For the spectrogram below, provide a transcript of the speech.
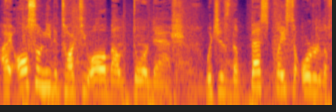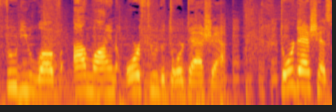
I also need to talk to you all about DoorDash, which is the best place to order the food you love online or through the DoorDash app. DoorDash has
